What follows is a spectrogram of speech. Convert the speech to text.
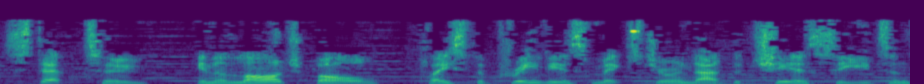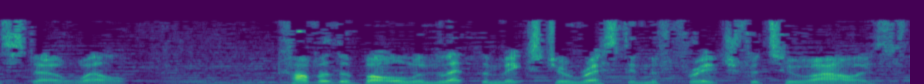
Step 2. In a large bowl, place the previous mixture and add the chia seeds and stir well. Cover the bowl and let the mixture rest in the fridge for 2 hours.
